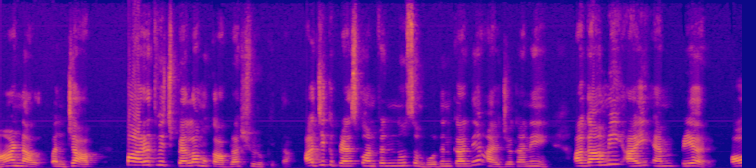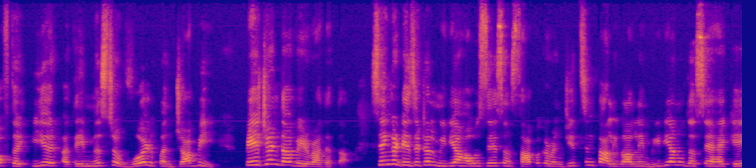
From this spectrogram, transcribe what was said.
ਮਾਣ ਨਾਲ ਪੰਜਾਬ, ਭਾਰਤ ਵਿੱਚ ਪਹਿਲਾ ਮੁਕਾਬਲਾ ਸ਼ੁਰੂ ਕੀਤਾ। ਅੱਜ ਇੱਕ ਪ੍ਰੈਸ ਕਾਨਫਰੰਸ ਨੂੰ ਸੰਬੋਧਨ ਕਰਦਿਆਂ ਆਯੋਜਕਾਂ ਨੇ ਆਗਾਮੀ IM pair of the year ਅਤੇ ਮਿਸਟਰ ਵਰਲਡ ਪੰਜਾਬੀ ਪੇਜੈਂਟ ਦਾ ਵੇਰਵਾ ਦਿੱਤਾ। ਸਿੰਘ ਡਿਜੀਟਲ ਮੀਡੀਆ ਹਾਊਸ ਦੇ ਸੰਸਥਾਪਕ ਰਣਜੀਤ ਸਿੰਘ ਧਾਲੀਵਾਲ ਨੇ ਮੀਡੀਆ ਨੂੰ ਦੱਸਿਆ ਹੈ ਕਿ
